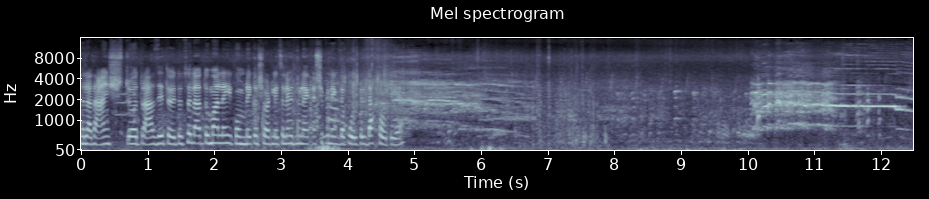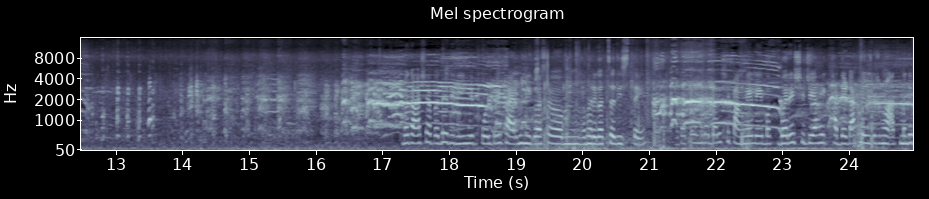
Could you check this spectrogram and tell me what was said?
चला आता अंश त्रास देतोय. तर चला तुम्हाला ही कोंबडे कसे वाटले? चला मी तुम्हाला अशी पण एकदा पोल्ट्री दाखवते. आहे बघा अशा पद्धतीने हे पोल्ट्री फार्म हे असं भरगच्च दिसतंय. आता कोंबड्या बरेचसे पांगलेले बघ बरेचसे जे आहे खाद्य टाकलेले त्याच्यामुळे आतमध्ये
